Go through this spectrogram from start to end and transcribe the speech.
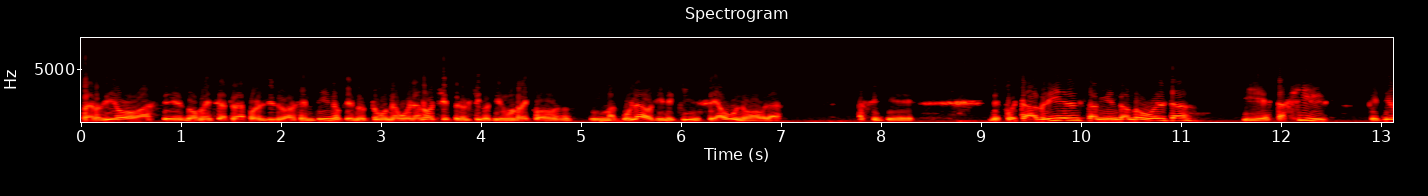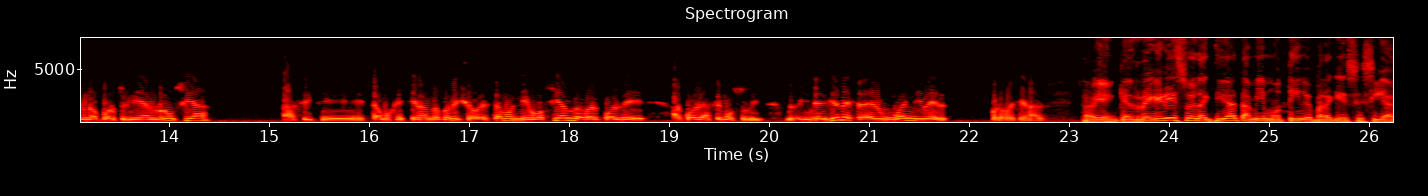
perdió hace dos meses atrás por el título argentino, que no tuvo una buena noche, pero el chico tiene un récord inmaculado, tiene 15 a 1 ahora. Así que después está Adriel también dando vuelta, y está Gil, que tiene una oportunidad en Rusia, así que estamos gestionando con ellos, estamos negociando a ver cuál de a cuál le hacemos subir. La intención es traer un buen nivel profesional. Está bien, que el regreso de la actividad también motive para que se siga,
